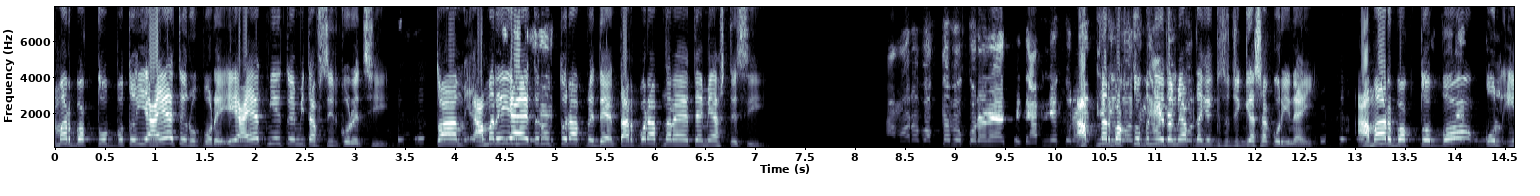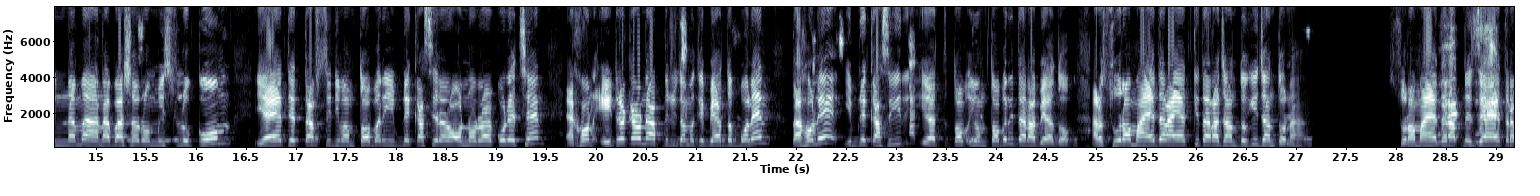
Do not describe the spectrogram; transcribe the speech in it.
আমার বক্তব্য তো এই আয়াতের উপরে এই আয়াত নিয়ে তো আমি তাফসির করেছি। তো আমার এই আয়াতের উত্তর আপনি দেন তারপর আপনার আয়াতে আমি আসতেছি। আমারও বক্তব্য করে আপনি আপনার বক্তব্য নিয়ে তো আমি আপনাকে কিছু জিজ্ঞাসা করি নাই। আমার বক্তব্য, কুল ইন্নামা আনা বাশারুম মিসলুকুম ইয়ায়াতের তাফসির ইমাম তবারি ইবনে কাসির আর অন্যরা করেছেন। এখন এইটার কারণে আপনি যদি আমাকে বেয়াদব বলেন, তাহলে ইবনে কাসির ইমাম তবারি তারা বেয়াদব। আর সূরা মায়েদার আয়াত কি তারা জানতো কি জানতো না? সূরা মায়েদার আপনি যে আয়াতের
